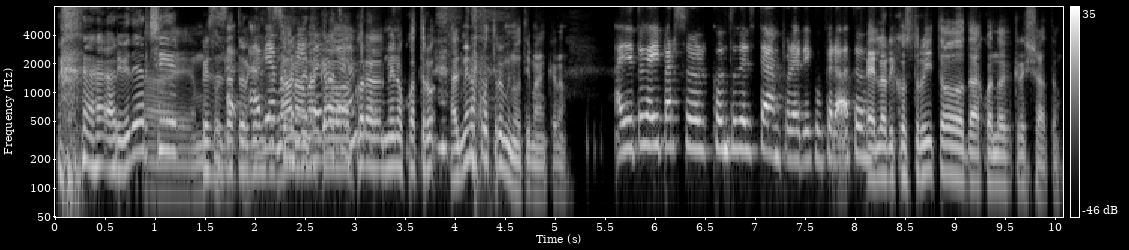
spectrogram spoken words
Arrivederci. Ah, Questo è stato organizzato. No, no, mancano ancora almeno quattro, almeno quattro minuti mancano. Hai detto che hai perso il conto del tempo, l'hai recuperato? Eh, l'ho ricostruito da quando è cresciuto.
